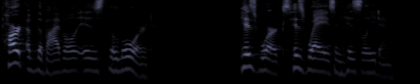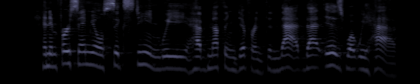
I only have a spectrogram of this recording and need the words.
part of the Bible, is the Lord, his works, his ways, and his leading. And in 1 Samuel 16, we have nothing different than that. That is what we have.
